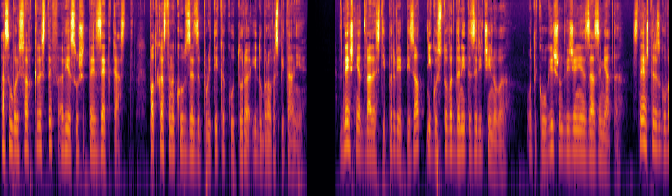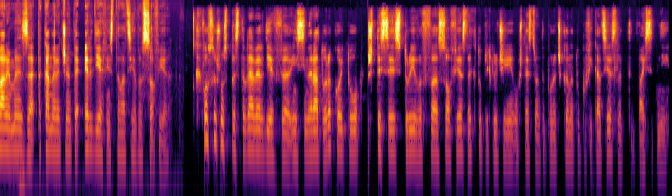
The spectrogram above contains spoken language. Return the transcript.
Аз съм Борислав Кръстев, а вие слушате Zcast – подкаста на Клуб Z за политика, култура и добро възпитание. В днешния 21 епизод ни гостува Данита Заричинова от екологично движение за Земята. С нея ще разговаряме за така наречената RDF инсталация в София. Какво всъщност представлява RDF инсинератора, който ще се строи в София след като приключи обществената поръчка на топофикация след 20 дни?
